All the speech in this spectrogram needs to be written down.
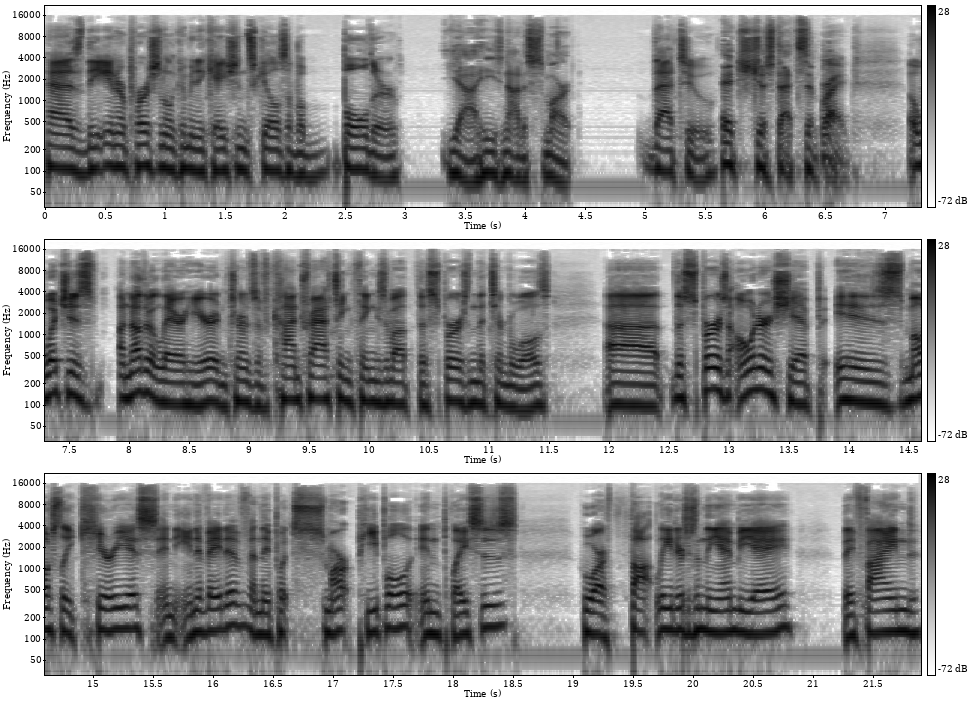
has the interpersonal communication skills of a boulder. Yeah, he's not as smart. That too. It's just that simple. Right. Uh, Which is another layer here in terms of contrasting things about the Spurs and the Timberwolves. Uh, the Spurs ownership is mostly curious and innovative, and they put smart people in places who are thought leaders in the NBA They find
